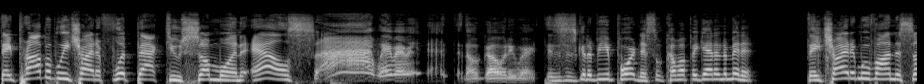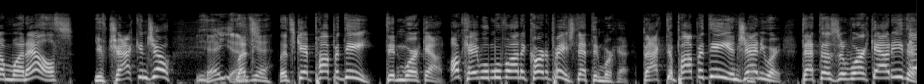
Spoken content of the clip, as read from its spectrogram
They probably try to flip back to someone else. Ah, wait, wait, wait. Don't go anywhere. This is going to be important. This will come up again in a minute. They try to move on to someone else. You've tracking, Joe? Yeah, yeah, let's, yeah. Let's get Papa D. Didn't work out. Okay, we'll move on to Carter Page. That didn't work out. Back to Papa D in January. that doesn't work out either.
